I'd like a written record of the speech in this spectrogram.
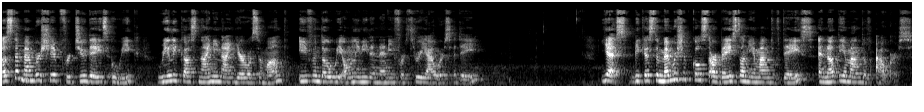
Does the membership for two days a week really cost 99 euros a month, even though we only need a nanny for three hours a day? Yes, because the membership costs are based on the amount of days and not the amount of hours.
